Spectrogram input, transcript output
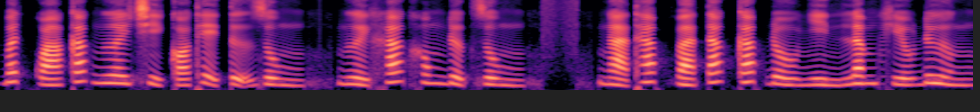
Bất quá các ngươi chỉ có thể tự dùng, người khác không được dùng. Ngả tháp và tác cáp đồ nhìn Lâm Khiếu Đường,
